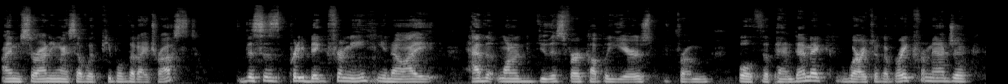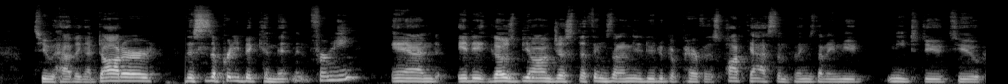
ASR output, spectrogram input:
I'm surrounding myself with people that I trust. This is pretty big for me. You know, I haven't wanted to do this for a couple years from both the pandemic, where I took a break from Magic, to having a daughter. This is a pretty big commitment for me. And it, it goes beyond just the things that I need to do to prepare for this podcast and things that I need need to do to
